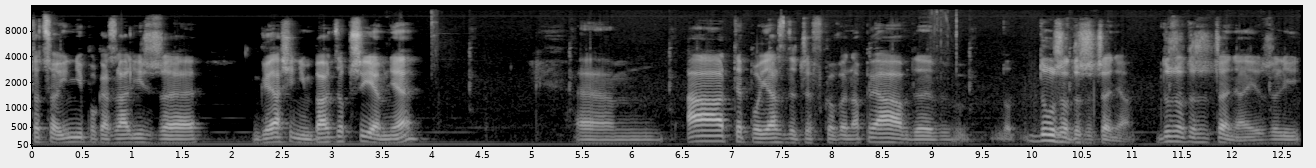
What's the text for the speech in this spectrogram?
to, co inni pokazali, że gra się nim bardzo przyjemnie. Em, a te pojazdy drzewkowe naprawdę no, dużo do życzenia. Dużo do życzenia. Jeżeli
